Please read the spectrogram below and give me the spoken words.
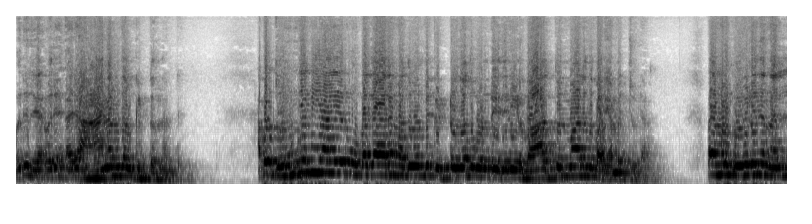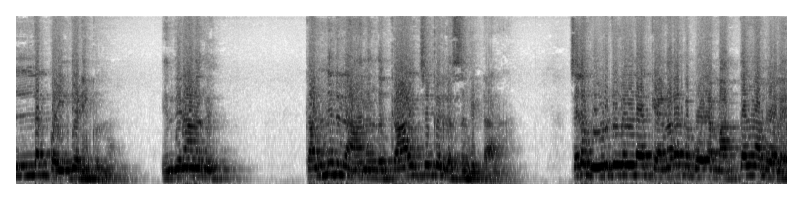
ഒരു ര- ഒരു ഒരു ആനന്ദം കിട്ടുന്നുണ്ട്. അപ്പൊ ദുന്യവിയായ ഒരു ഉപകാരം അതുകൊണ്ട് കിട്ടുന്നത് കൊണ്ട് ഇതിന് ഇവാത്തുന്മാൽ എന്ന് പറയാൻ പറ്റൂല. അപ്പൊ നമ്മൾ വീടിന് നല്ല പെയിന്റ് അടിക്കുന്നു. എന്തിനാണത്? കണ്ണിനൊരു ആനന്ദം കാഴ്ചക്ക് ഒരു രസം കിട്ടാനാ. ചില വീടുകളിലെ കിണറൊക്കെ പോയ മത്തങ്ങ പോലെ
